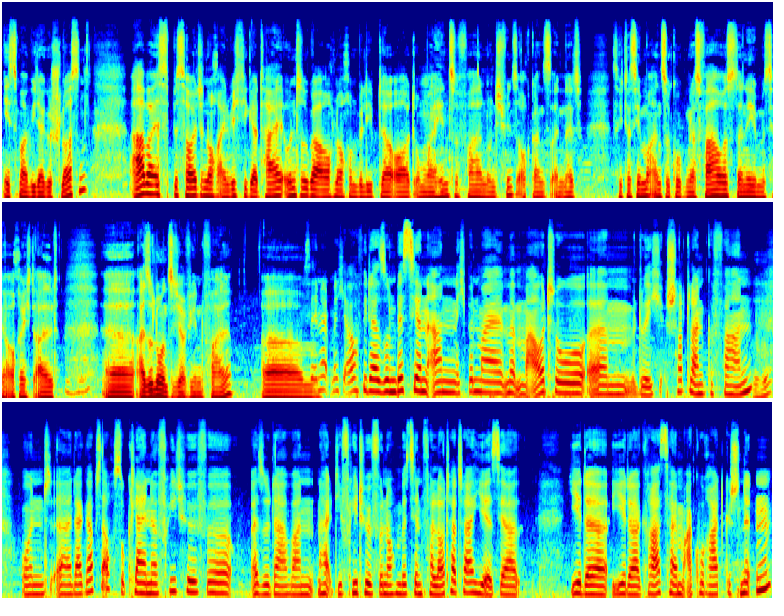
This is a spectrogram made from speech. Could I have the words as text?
Ist mal wieder geschlossen, aber ist bis heute noch ein wichtiger Teil und sogar auch noch ein beliebter Ort, um mal hinzufahren. Und ich finde es auch ganz nett, sich das hier mal anzugucken. Das Pfarrhaus daneben ist ja auch recht alt. Mhm. Äh, also lohnt sich auf jeden Fall. Ähm, das erinnert mich auch wieder so ein bisschen an, ich bin mal mit dem Auto ähm, durch Schottland gefahren mhm. und äh, da gab es auch so kleine Friedhöfe, also da waren halt die Friedhöfe noch ein bisschen verlotterter. Hier ist ja jeder, jeder Grashalm akkurat geschnitten.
